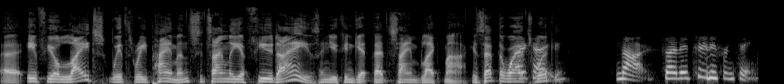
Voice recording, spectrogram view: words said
uh, if you're late with repayments, it's only a few days and you can get that same black mark. Is that the way okay. it's working? No. So they're two different things.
